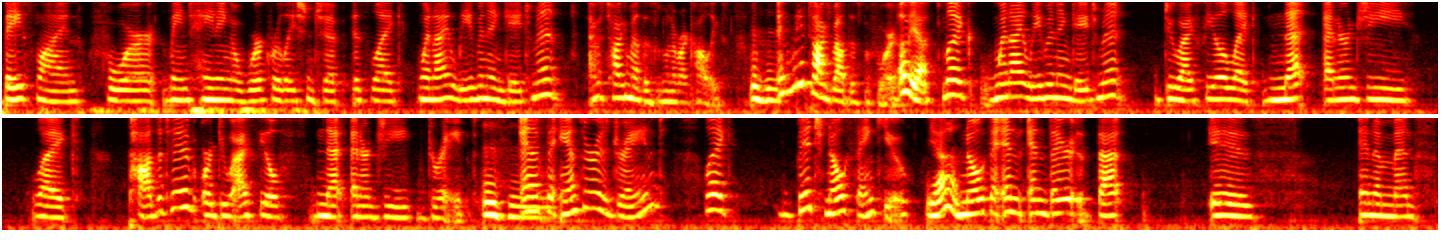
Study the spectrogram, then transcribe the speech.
baseline for maintaining a work relationship is like when I leave an engagement. I was talking about this with one of our colleagues, Mhm. and we've talked about this before Oh yeah. like when I leave an engagement, do I feel like net energy like positive or do I feel f- net energy drained? Mm-hmm. And if the answer is drained, like bitch, no thank you. yeah. No th- and and there that is an immense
